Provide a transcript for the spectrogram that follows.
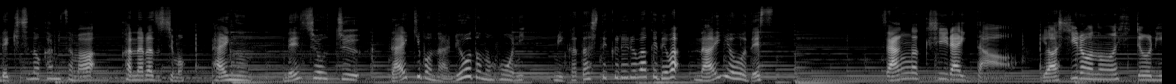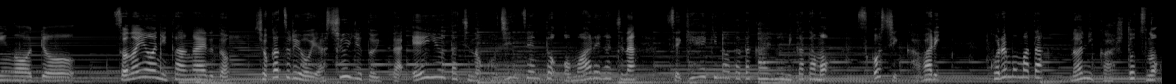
歴史の神様は必ずしも大軍連勝中。大規模な領土の方に味方してくれるわけではないようです。山岳史ライター八代の独り言。そのように考えると諸葛亮や周囲といった英雄たちの個人戦と思われがちな石壁の戦いの見方も少し変わりこれもまた何か一つの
